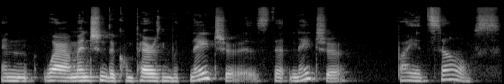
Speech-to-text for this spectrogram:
And why I mentioned the comparison with nature is that nature by itself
